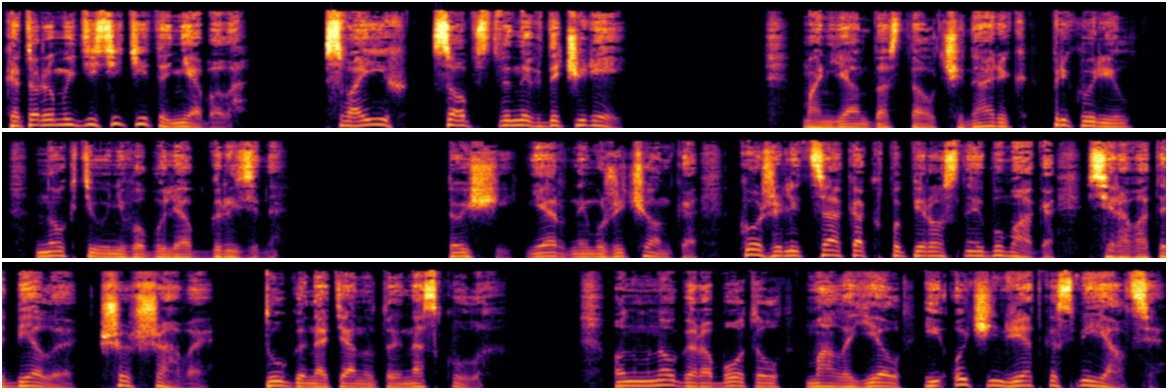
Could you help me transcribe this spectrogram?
которым и десяти-то не было. Своих собственных дочерей». Маньян достал чинарик, прикурил. Ногти у него были обгрызены. Тощий, нервный мужичонка, кожа лица, как папиросная бумага, серовато-белая, шершавая, туго натянутая на скулах. Он много работал, мало ел и очень редко смеялся.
